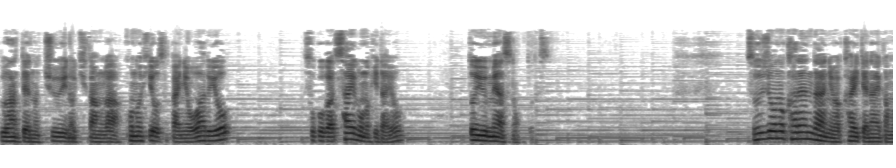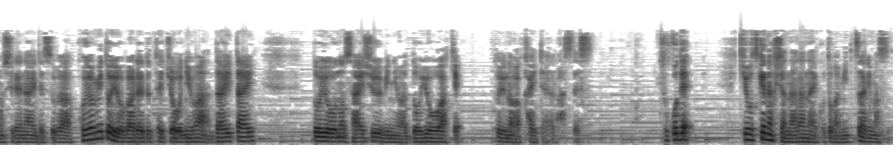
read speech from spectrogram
不安定の注意の期間がこの日を境に終わるよ。そこが最後の日だよ。という目安のことです。通常のカレンダーには書いてないかもしれないですが、暦と呼ばれる手帳には、だいたい土曜の最終日には土曜明けというのが書いてあるはずです。そこで気をつけなくちゃならないことが3つあります。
